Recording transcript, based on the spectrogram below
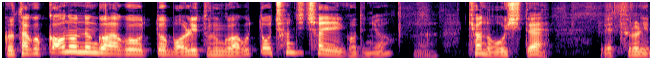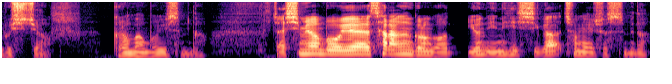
그렇다고 꺼놓는 거하고 또 멀리 두는 거하고 또 천지 차이거든요. 어, 켜놓으시되 외투를 입으시죠. 그런 방법이 있습니다. 자, 심연보의 사랑은 그런 것 윤인희 씨가 청해 주셨습니다.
